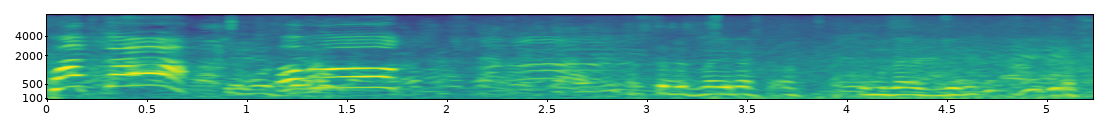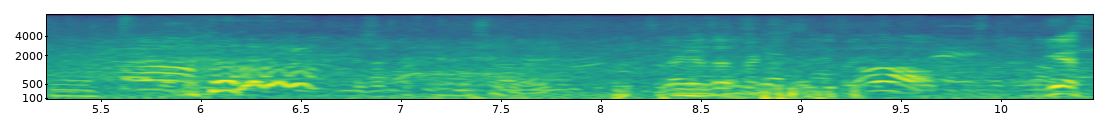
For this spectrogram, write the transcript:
Kładka! Powrót! Sobie z mojej reszty. Tu mu dajesz dwie Jest!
